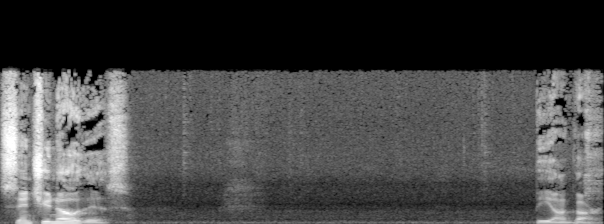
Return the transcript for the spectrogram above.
Since you know this, be on guard.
